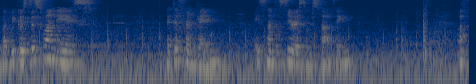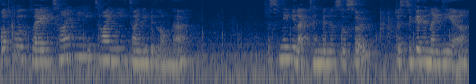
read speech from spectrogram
But because this one is a different game, it's not a series I'm starting. I thought we'll play tiny, tiny, tiny bit longer. Just maybe like 10 minutes or so, just to get an idea.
